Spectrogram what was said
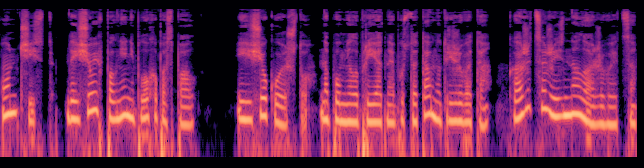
Он чист, да еще и вполне неплохо поспал. И еще кое-что, напомнила приятная пустота внутри живота. Кажется, жизнь налаживается.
